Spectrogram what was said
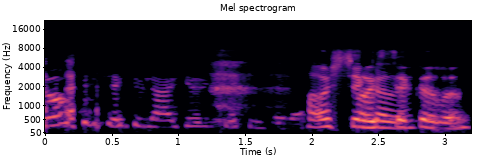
Çok teşekkürler. Görüşmek üzere. Hoşça kalın. Hoşçakalın.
